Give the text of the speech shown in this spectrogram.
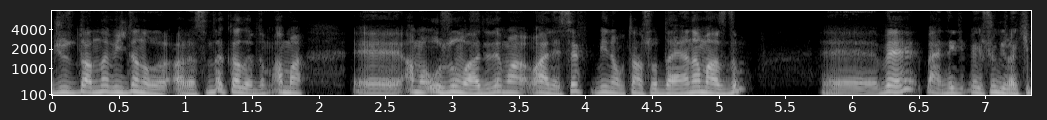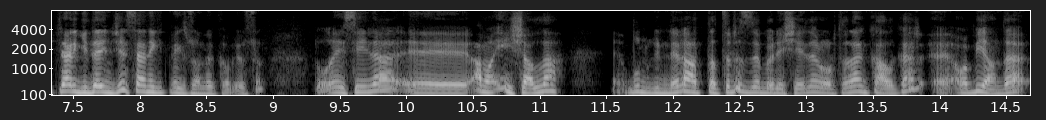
cüzdanla vicdan arasında kalırdım. Ama ama uzun vadede ma- maalesef bir noktadan sonra dayanamazdım. Ee, ve ben de gitmek çünkü rakipler gidince sen de gitmek zorunda kalıyorsun. Dolayısıyla e, ama inşallah e, bu günleri atlatırız ve böyle şeyler ortadan kalkar. E, ama bir anda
